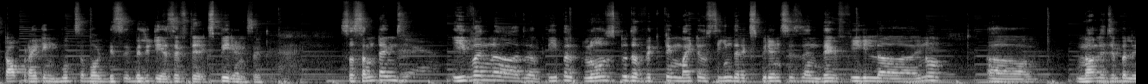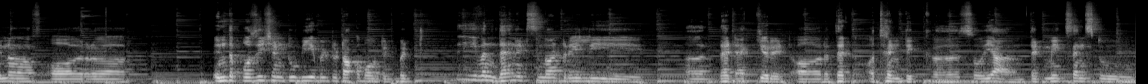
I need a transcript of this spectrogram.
stop writing books about disability as if they experience it so sometimes Yeah. even uh, the people close to the victim might have seen their experiences and they feel uh, you know uh, knowledgeable enough or uh, in the position to be able to talk about it. But even then it's not really uh, that accurate or that authentic. Uh, so yeah that makes sense to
